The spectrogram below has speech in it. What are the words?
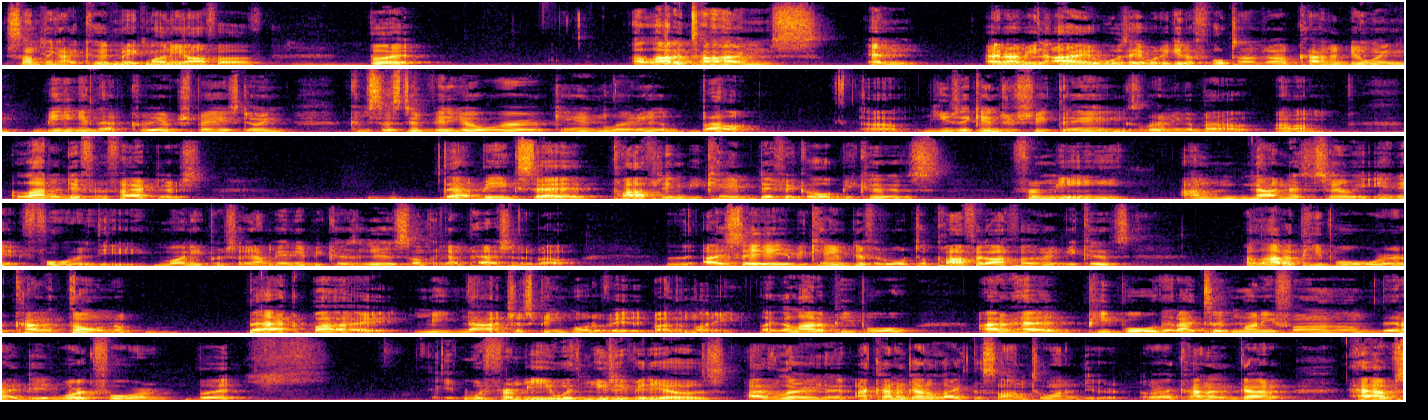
something I could make money off of. But a lot of times, and and I mean, I was able to get a full time job, kind of doing being in that creative space, doing consistent video work and learning about uh, music industry things, learning about um, a lot of different factors. That being said, profiting became difficult because for me, I'm not necessarily in it for the money per se. I'm in it because it is something I'm passionate about. I say it became difficult to profit off of it because a lot of people were kind of thrown back by me not just being motivated by the money. Like a lot of people I've had people that I took money from that I did work for, but with for me with music videos, I've learned that I kind of gotta like the song to want to do it, or I kind of gotta have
